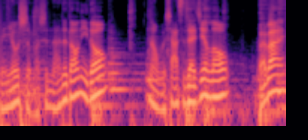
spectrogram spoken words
没有什么是难得倒你的哦，那我们下次再见喽，拜拜。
